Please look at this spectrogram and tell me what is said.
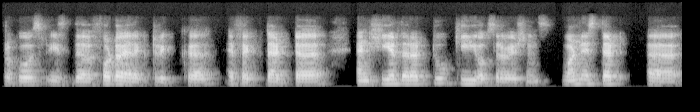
proposed is the photoelectric uh, effect. That uh, and here there are two key observations. One is that uh,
